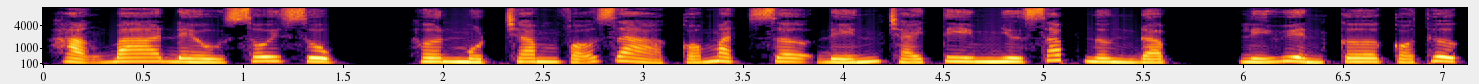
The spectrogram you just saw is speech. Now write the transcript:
hạng 3 đều sôi sục, hơn 100 võ giả có mặt sợ đến trái tim như sắp ngừng đập, Lý Huyền Cơ có thực.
